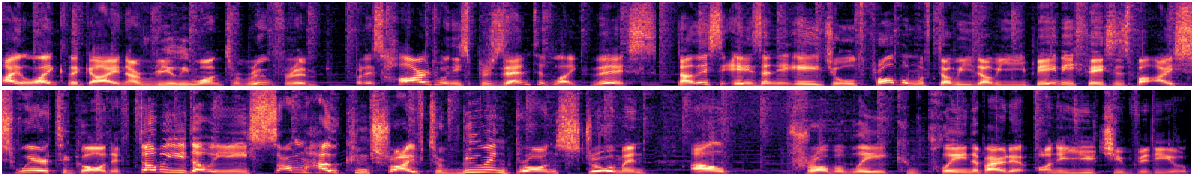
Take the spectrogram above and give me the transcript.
I like the guy and I really want to root for him, but it's hard when he's presented like this. Now, this is an age-old problem with WWE babyfaces, but I swear to God, if WWE somehow contrived to ruin Braun Strowman, I'll probably complain about it on a YouTube video.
